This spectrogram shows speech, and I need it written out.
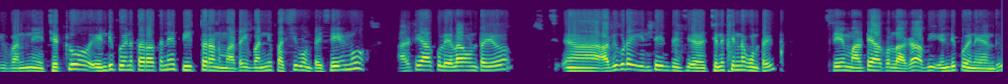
ఇవన్నీ చెట్లు ఎండిపోయిన తర్వాతనే పీకుతారు అనమాట ఇవన్నీ పచ్చిగా ఉంటాయి. సేమ్ అరటి ఆకులు ఎలా ఉంటాయో అవి కూడా ఇంత ఇంత చిన్న చిన్నగా ఉంటాయి. సేమ్ అరటి ఆకులు లాగా అవి ఎండిపోయినాయండి.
